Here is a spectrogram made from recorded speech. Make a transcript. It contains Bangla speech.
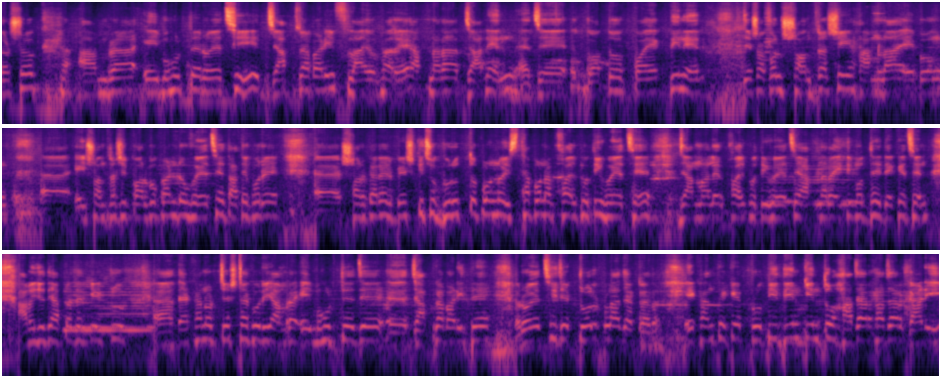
দর্শক, আমরা এই মুহূর্তে রয়েছি যাত্রাবাড়ি ফ্লাইওভারে। আপনারা জানেন যে গত কয়েকদিনের যে সকল সন্ত্রাসী হামলা এবং এই সন্ত্রাসী কর্মকাণ্ড হয়েছে, তাতে করে সরকারের বেশ কিছু গুরুত্বপূর্ণ স্থাপনা ক্ষয়ক্ষতি হয়েছে জানমালের ক্ষয়ক্ষতি হয়েছে, আপনারা ইতিমধ্যেই দেখেছেন। আমি যদি আপনাদেরকে একটু দেখানোর চেষ্টা করি, আমরা এই মুহূর্তে যে যাত্রাবাড়িতে রয়েছি যে টোল প্লাজাটা, এখান থেকে প্রতিদিন কিন্তু হাজার হাজার গাড়ি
